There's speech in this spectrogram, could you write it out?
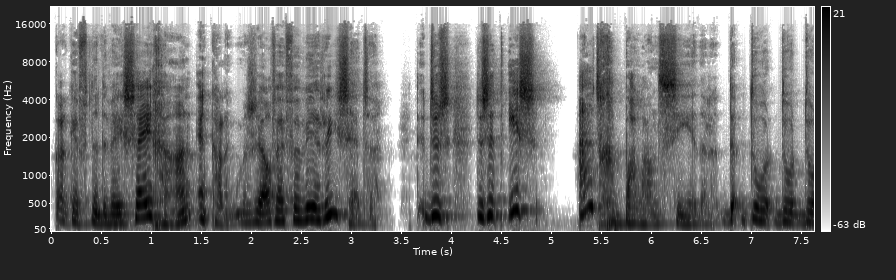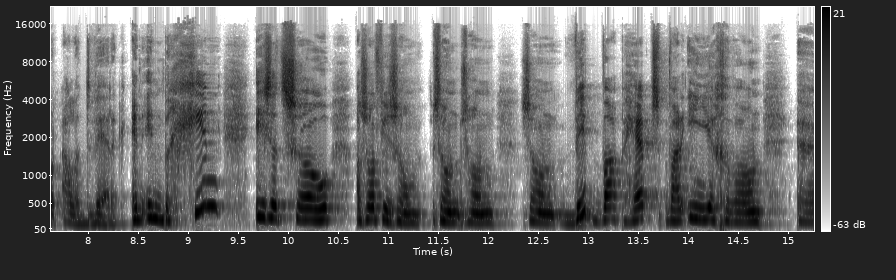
kan ik even naar de wc gaan en kan ik mezelf even weer resetten. Dus, dus het is uitgebalanceerder door, door, door al het werk. En in het begin is het zo alsof je zo'n zo'n zo'n zo'n wipwap hebt... waarin je gewoon uh,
